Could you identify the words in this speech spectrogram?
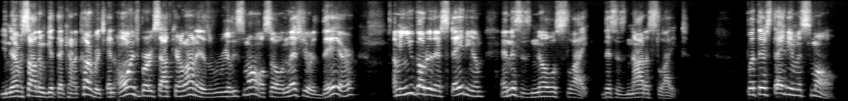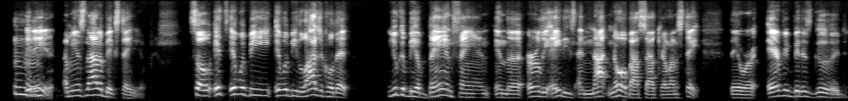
You never saw them get that kind of coverage. And Orangeburg, South Carolina is really small. So unless you're there, I mean, you go to their stadium, and this is no slight. This is not a slight. But their stadium is small. Mm-hmm. It is. I mean, it's not a big stadium. so it's it would be it would be logical that you could be a band fan in the early 80s and not know about South Carolina State. They were every bit as good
